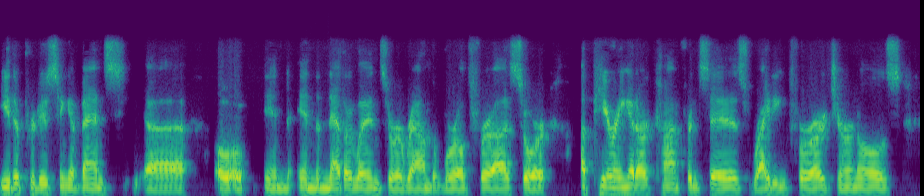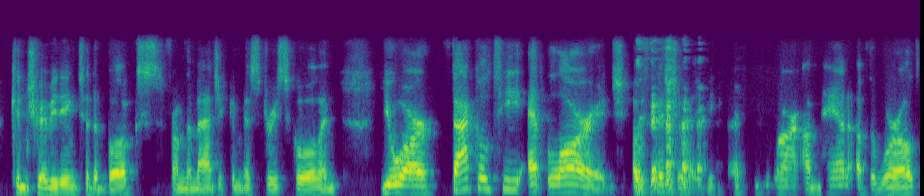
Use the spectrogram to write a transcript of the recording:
either producing events uh, in in the Netherlands or around the world for us, or appearing at our conferences, writing for our journals, contributing to the books from the Magic and Mystery School, and you are faculty at large officially. you are a man of the world,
